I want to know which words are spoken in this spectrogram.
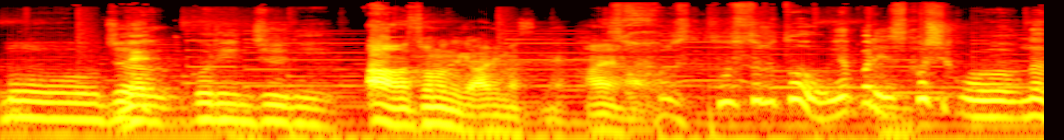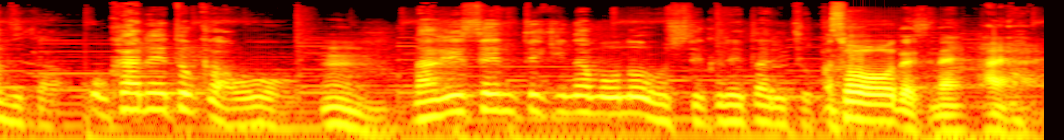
もうじゃあね。五人中に。ああその時ありますね。はいはそうそうするとやっぱり少しこうなんですかお金とかをいうん。投げ銭的なものをしてくれたりとか。そうですね。はいはい、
